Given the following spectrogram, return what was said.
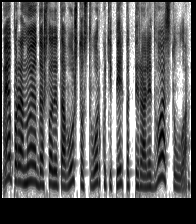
Моя паранойя дошла до того, что створку теперь подпирали два стула,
